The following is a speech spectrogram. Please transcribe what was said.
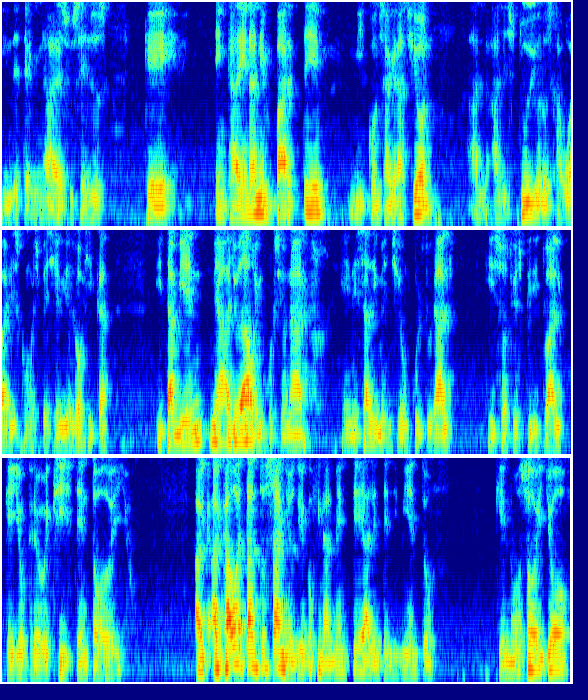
indeterminada de sucesos que encadenan en parte mi consagración al, estudio de los jaguares como especie biológica y también me ha ayudado a incursionar en esa dimensión cultural y socioespiritual que yo creo existe en todo ello. Al, al, cabo de tantos años llego finalmente al entendimiento que no soy yo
